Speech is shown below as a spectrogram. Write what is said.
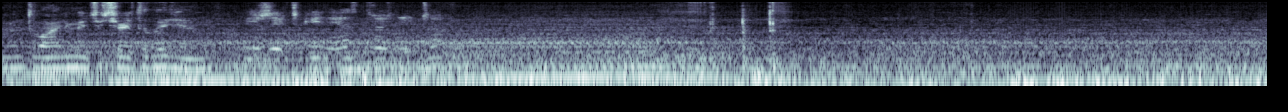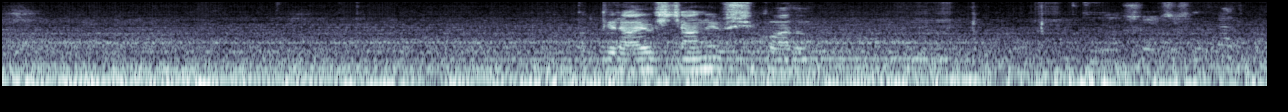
ewentualnie będziecie chcieli to wyjdziemy. Wieżyczki, nie? Strażnicze. Podpierają ściany, już się kładą. To za 60 metrów.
